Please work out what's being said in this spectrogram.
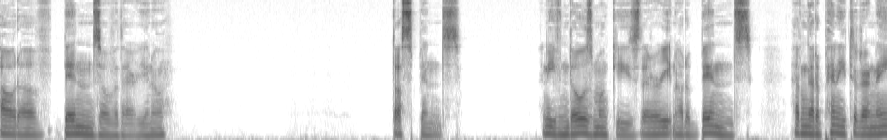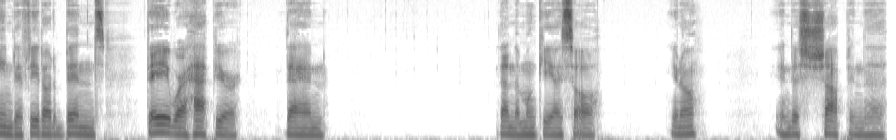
out of bins over there, you know, dustbins, and even those monkeys that are eating out of bins haven't got a penny to their name. They have to eat out of bins. They were happier than than the monkey I saw, you know, in this shop in the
